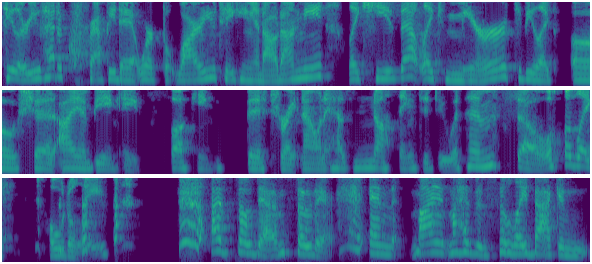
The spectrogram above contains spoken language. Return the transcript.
Taylor, you've had a crappy day at work, but why are you taking it out on me? Like he's that like mirror to be like, oh shit, I am being a fucking bitch right now and it has nothing to do with him. So like totally. I'm so there. I'm so there. And my my husband's so laid back and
